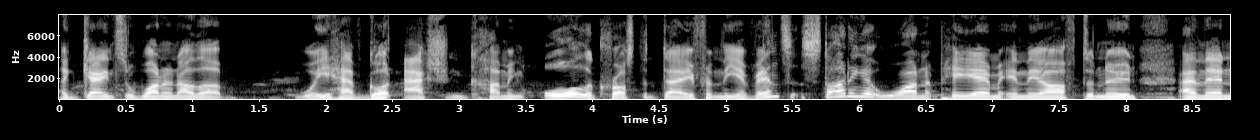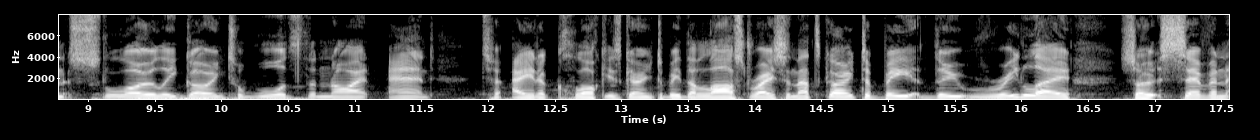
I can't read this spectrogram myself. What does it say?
against one another. We have got action coming all across the day from the events starting at 1 p.m. in the afternoon and then slowly going towards the night and to 8 o'clock is going to be the last race and that's going to be the relay. So, seven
